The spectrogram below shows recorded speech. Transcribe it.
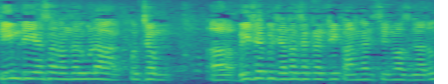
టీం డిఎస్ఆర్ అందరూ కూడా కొంచెం BJP general secretary Kanganti Srinivas గారు.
